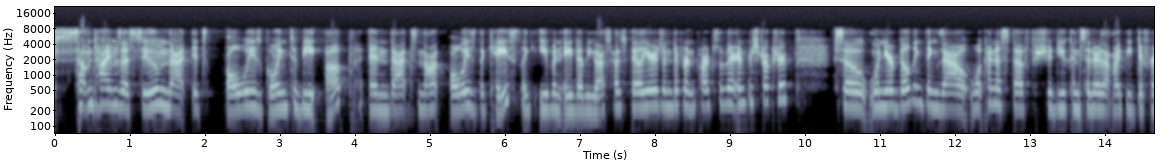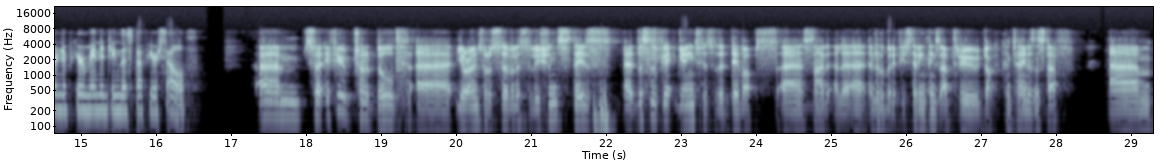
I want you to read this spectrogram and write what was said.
sometimes assume that it's always going to be up and that's not always the case. Like even aws has failures in different parts of their infrastructure. So when you're building things out what kind of stuff should you consider that might be different if you're managing this stuff yourself um, so if you're trying to build uh, your own sort of serverless solutions, there's uh, this is getting to sort of the DevOps uh, side a, a, little bit. If you're setting things up through Docker containers and stuff, um,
